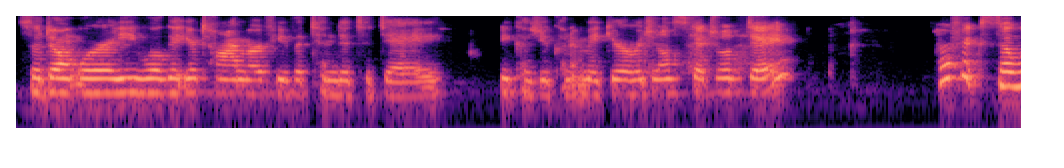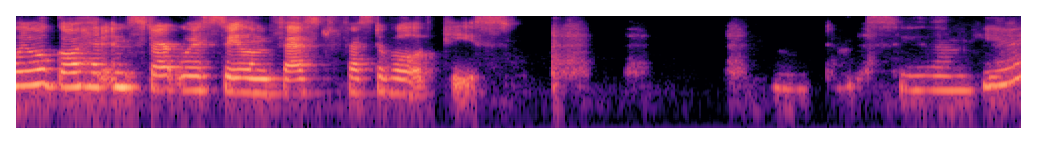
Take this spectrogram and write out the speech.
So don't worry, you will get your time or if you've attended today because you couldn't make your original scheduled day. Perfect. So we will go ahead and start with Salem Fest, Festival of Peace. See them here.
